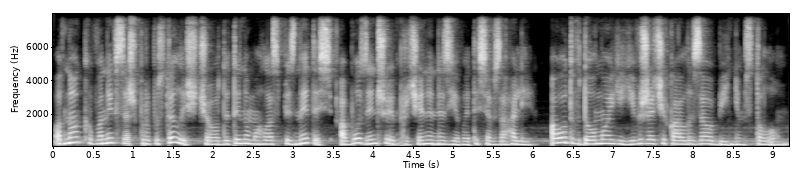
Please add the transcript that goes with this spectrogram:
Однак вони все ж припустили, що дитина могла спізнитись або з іншої причини не з'явитися взагалі. А от вдома її вже чекали за обіднім столом.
